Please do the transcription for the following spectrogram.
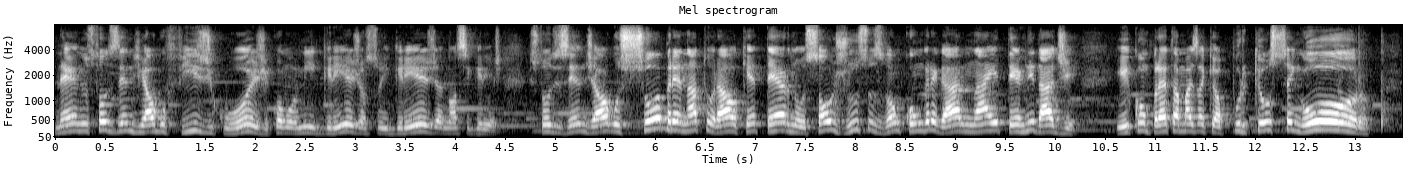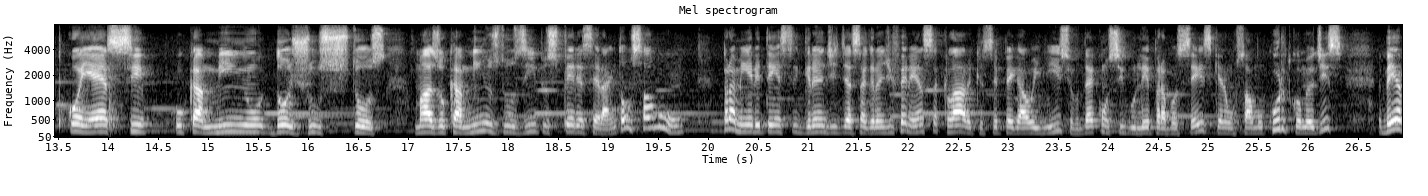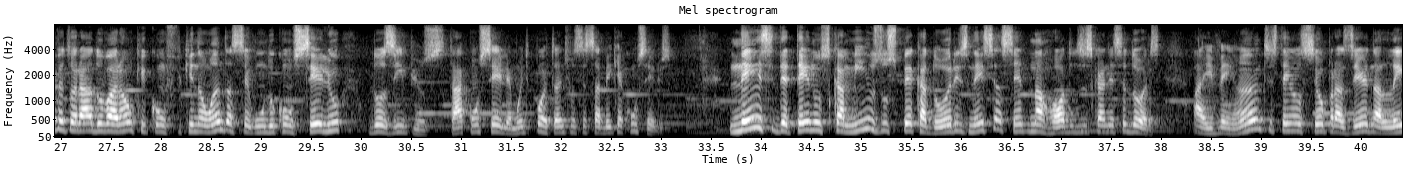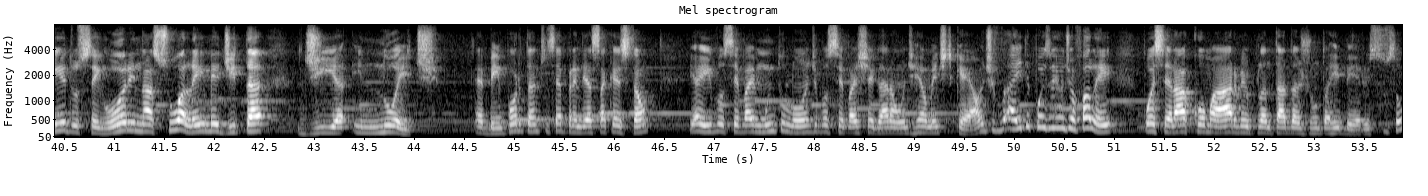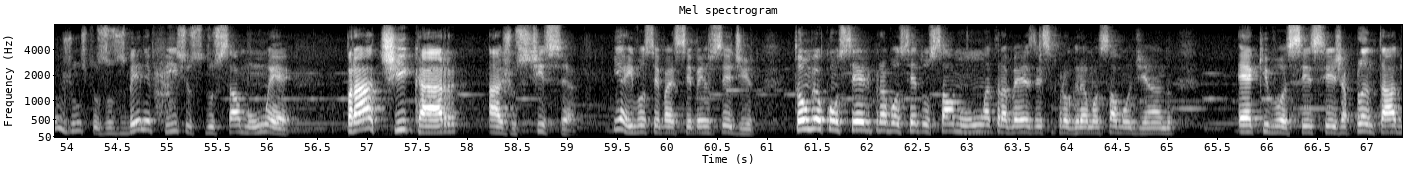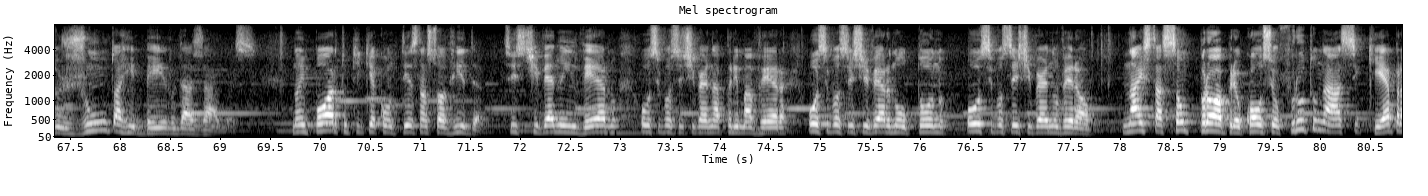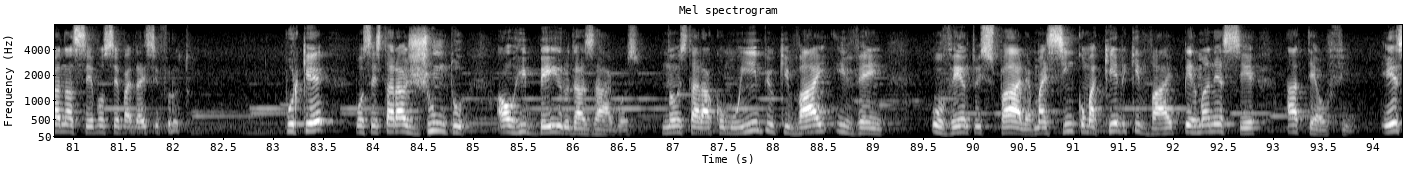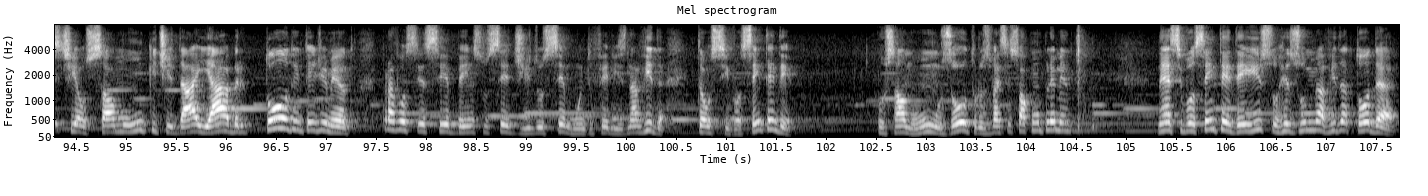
Né? Eu não estou dizendo de algo físico hoje, como a minha igreja, a sua igreja, a nossa igreja. Estou dizendo de algo sobrenatural, que é eterno. Só os justos vão congregar na eternidade. E completa mais aqui, ó, porque o Senhor conhece o caminho dos justos, mas o caminho dos ímpios perecerá. Então, o Salmo 1, para mim, ele tem esse grande, essa grande diferença. Claro que você pegar o início, eu até consigo ler para vocês, que é um salmo curto, como eu disse. Bem-aventurado o varão que, que não anda segundo o conselho dos ímpios. Tá? Conselho, é muito importante você saber que é conselhos. Nem se detém nos caminhos dos pecadores, nem se assenta na roda dos escarnecedores. Aí vem antes, tem o seu prazer na lei do Senhor e na sua lei medita dia e noite. É bem importante você aprender essa questão e aí você vai muito longe, você vai chegar aonde realmente quer. Aí depois vem onde eu falei, pois será como a árvore plantada junto a ribeiro. Isso são justos. Os benefícios do Salmo 1 é praticar a justiça. E aí você vai ser bem sucedido. Então, meu conselho para você do Salmo 1, através desse programa Salmodiando, é que você seja plantado junto a ribeiro das águas. Não importa o que, que aconteça na sua vida, se estiver no inverno, ou se você estiver na primavera, ou se você estiver no outono, ou se você estiver no verão. Na estação própria, qual o seu fruto nasce, que é para nascer, você vai dar esse fruto. Porque você estará junto ao ribeiro das águas. Não estará como o ímpio que vai e vem, o vento espalha, mas sim como aquele que vai permanecer até o fim. Este é o Salmo 1 que te dá e abre todo entendimento para você ser bem sucedido, ser muito feliz na vida. Então, se você entender o Salmo 1, os outros, vai ser só complemento. Né? Se você entender isso, resume uma vida toda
